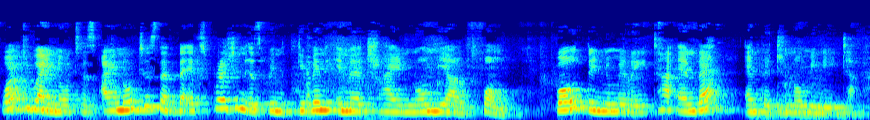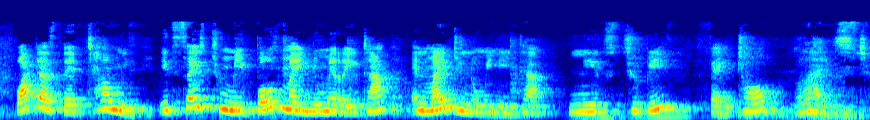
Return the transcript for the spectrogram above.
What do I notice? I notice that the expression has been given in a trinomial form, both the numerator and the and the denominator. What does that tell me? It says to me both my numerator and my denominator needs to be factorized.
